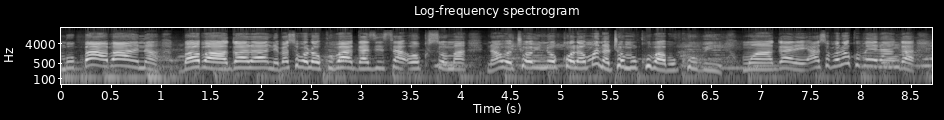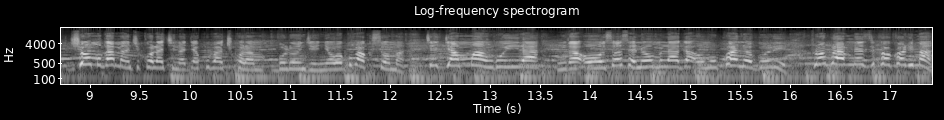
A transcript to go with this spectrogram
mbu ba abaana babaagala ne basobola okubaagazisa okusoma. Naawe kyolina okukola omwana tomukuba bukubi. Mwagale. Asobole okubeera nga kyomugamba nti kola kino ajja kuba kikola bulungi nnyo. Wekuba kusoma kijja mumwanguyira nga osoose n'omulaga omukwano guli. Puroguramu nezikokolima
